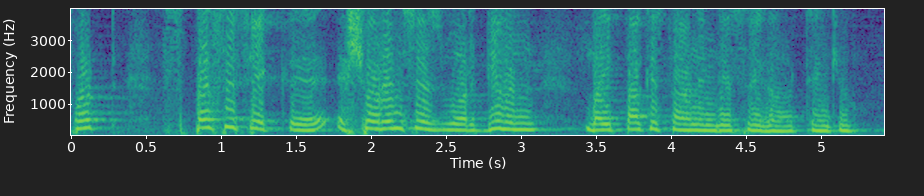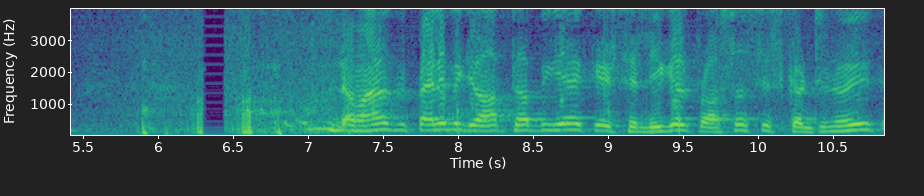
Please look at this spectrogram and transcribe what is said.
what specific uh, assurances were given by Pakistan in this regard? Thank you. ہمارا پہلے بھی جواب تھا بھی ہے کہ it's a legal process is continuing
